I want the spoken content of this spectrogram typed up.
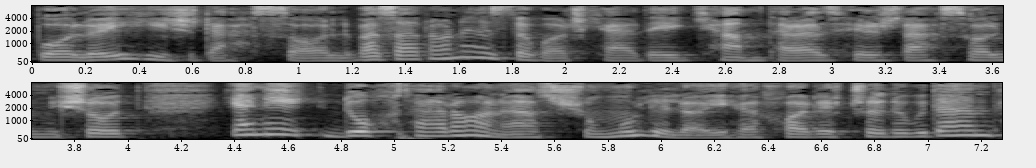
بالای 18 سال و زنان ازدواج کرده کمتر از 18 سال می‌شد یعنی دختران از شمول لایحه خارج شده بودند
